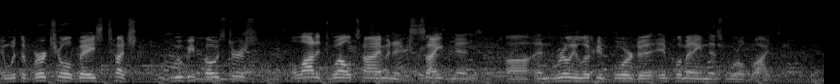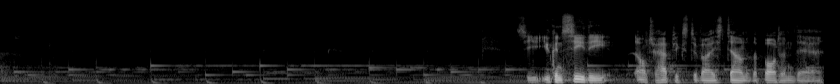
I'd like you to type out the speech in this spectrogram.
And with the virtual-based touch movie posters, a lot of dwell time and excitement, uh, and really looking forward to implementing this worldwide. So you can see the Ultra Haptics device down at the bottom there,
